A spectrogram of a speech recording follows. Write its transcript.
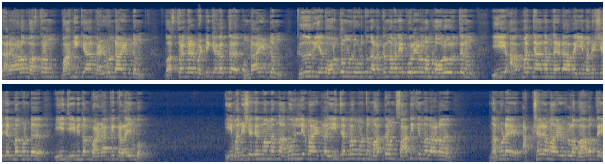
ധാരാളം വസ്ത്രം വാങ്ങിക്കാൻ കഴിവുണ്ടായിട്ടും വസ്ത്രങ്ങൾ പെട്ടിക്കകത്ത് ഉണ്ടായിട്ടും കീറിയ തോർത്തമുണ്ട് കൊടുത്ത് നടക്കുന്നവനെ പോലെയാണ് നമ്മൾ ഓരോരുത്തരും. ഈ ആത്മജ്ഞാനം നേടാതെ ഈ മനുഷ്യ ജന്മം കൊണ്ട് ഈ ജീവിതം പാഴാക്കി കളയുമ്പോൾ ഈ മനുഷ്യജന്മം എന്ന അമൂല്യമായിട്ടുള്ള ഈ ജന്മം കൊണ്ട് മാത്രം സാധിക്കുന്നതാണ് നമ്മുടെ അക്ഷരമായിട്ടുള്ള ഭാവത്തെ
